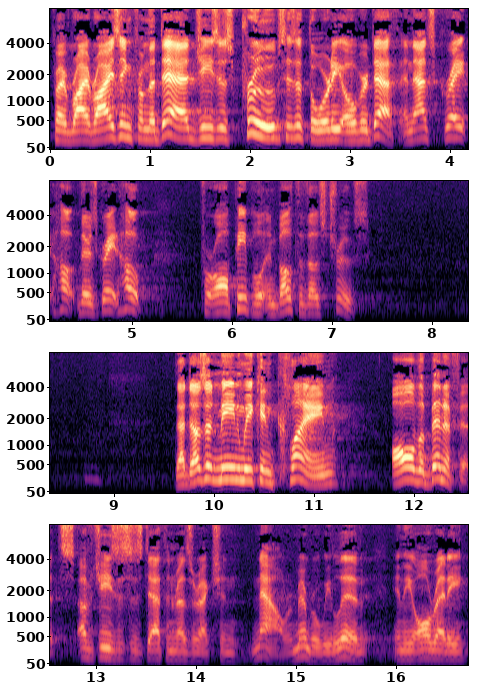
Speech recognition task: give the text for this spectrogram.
by rising from the dead, Jesus proves his authority over death. And that's great hope. There's great hope for all people in both of those truths. That doesn't mean we can claim all the benefits of Jesus' death and resurrection now. Remember, we live in the already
